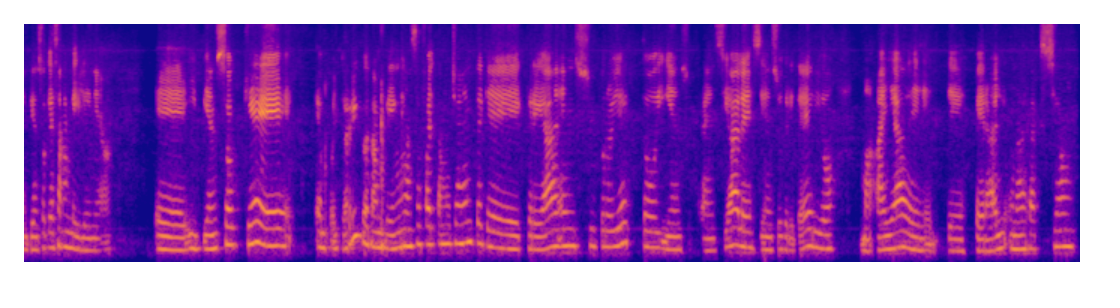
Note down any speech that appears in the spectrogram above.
Y pienso que esa es mi línea. Eh, y pienso que en Puerto Rico también hace falta mucha gente que crea en su proyecto y en sus credenciales y en su criterio, más allá de, esperar una reacción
